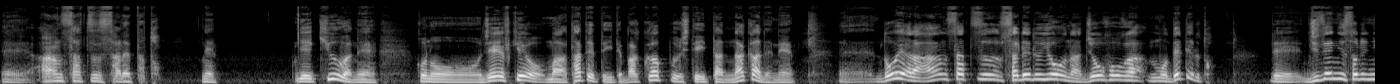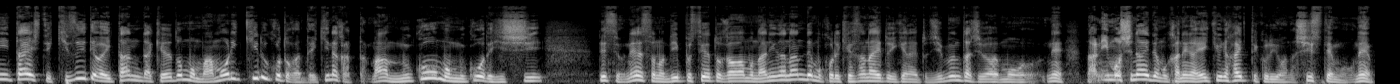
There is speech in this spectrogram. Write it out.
えー、暗殺されたと。ね。で、Q はね、この JFK をまあ立てていてバックアップしていた中でね、えー、どうやら暗殺されるような情報がもう出てると。で、事前にそれに対して気づいてはいたんだけれども、守りきることができなかった。まあ、向こうも向こうで必死ですよね。そのディープステート側も何が何でもこれ消さないといけないと自分たちはもうね、何もしないでも金が永久に入ってくるようなシステムをね、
